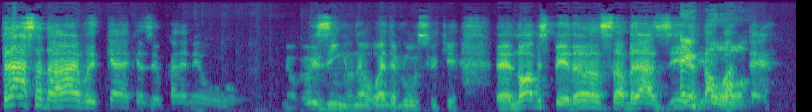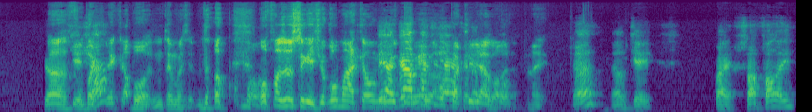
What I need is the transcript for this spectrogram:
Praça da Árvore, quer, quer dizer, o cara é meu, meu, meu vizinho, né, o Éder Lúcio aqui, é, Nova Esperança, Brasília, então, Taubaté... Já, que, já? acabou, não tem mais tempo. Não, vamos fazer o seguinte, eu vou marcar o meu e-mail a partir de agora. Hã? Ok. Vai, só fala aí.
